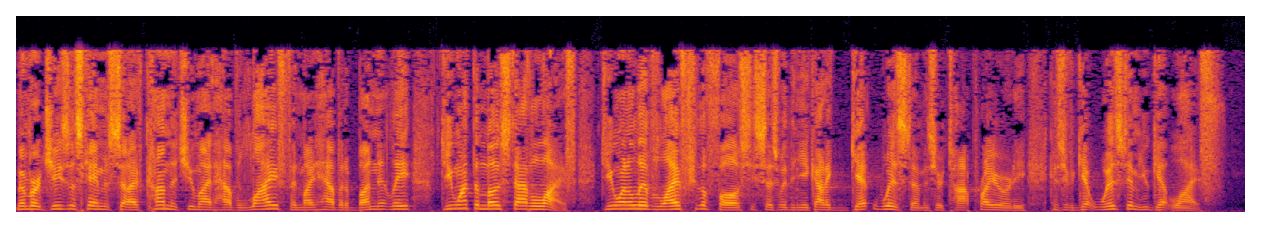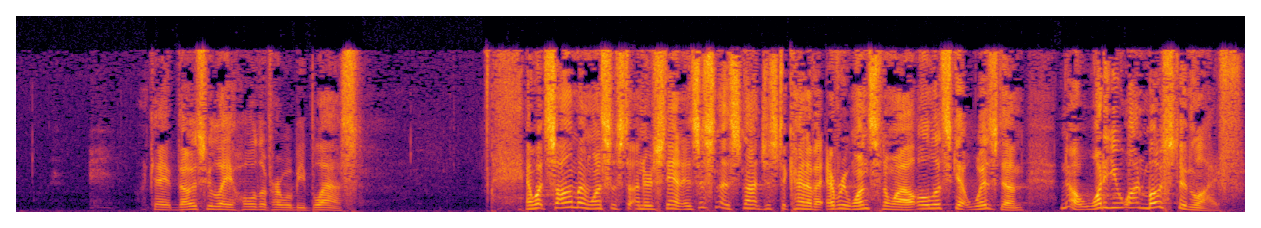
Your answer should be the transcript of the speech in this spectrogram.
Remember, Jesus came and said, I've come that you might have life and might have it abundantly. Do you want the most out of life? Do you want to live life to the fullest? He says, well, then you got to get wisdom as your top priority. Because if you get wisdom, you get life. Okay, those who lay hold of her will be blessed. And what Solomon wants us to understand is this it's not just a kind of a every once in a while, oh, let's get wisdom. No, what do you want most in life?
